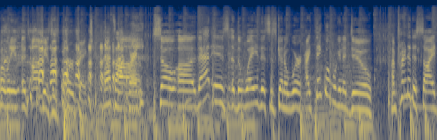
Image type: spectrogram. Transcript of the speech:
or when he, it's obvious he's perfect. That's awkward. So uh, that is the way this is going to work. I think what we're going to do, I'm trying to decide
